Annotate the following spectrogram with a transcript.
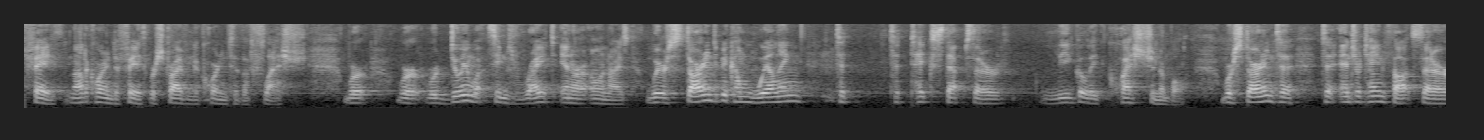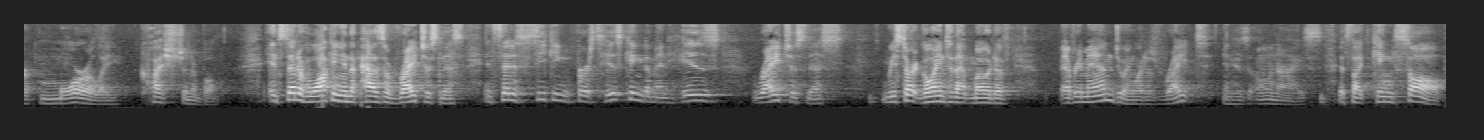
faith, not according to faith, we're striving according to the flesh. We're, we're, we're doing what seems right in our own eyes. We're starting to become willing to, to take steps that are legally questionable. We're starting to, to entertain thoughts that are morally questionable. Instead of walking in the paths of righteousness, instead of seeking first His kingdom and His righteousness, we start going to that mode of every man doing what is right in his own eyes. It's like King Saul,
